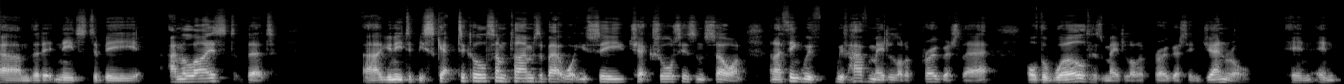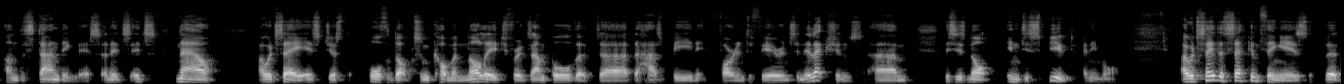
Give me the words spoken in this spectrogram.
um, that it needs to be analyzed, that uh, you need to be skeptical sometimes about what you see, check sources, and so on. And I think we've we've have made a lot of progress there, or the world has made a lot of progress in general in in understanding this. And it's it's now I would say it's just orthodox and common knowledge, for example, that uh, there has been foreign interference in elections. Um, this is not in dispute anymore. I would say the second thing is that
